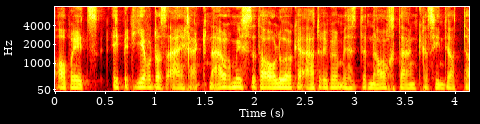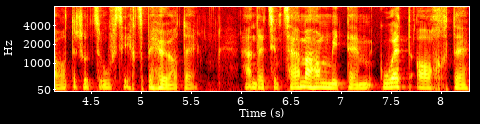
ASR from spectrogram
Aber jetzt eben die, die das eigentlich auch genauer müssen anschauen müssen, auch darüber müssen nachdenken, sind ja Datenschutzaufsichtsbehörden. Haben Sie jetzt im Zusammenhang mit dem Gutachten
